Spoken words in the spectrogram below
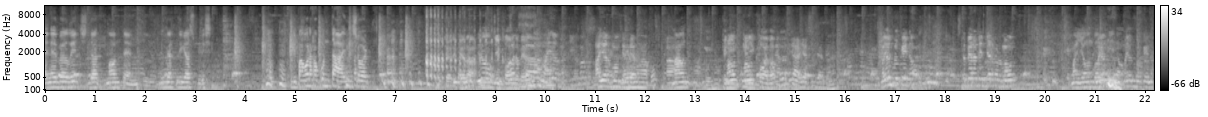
I never reached that mountain in that Legazpi. Hindi pa ako nakapunta in short. You together. You know, you higher mountain there? Uh, Mount Can you, can you climb up? Yeah, yes. Mayon volcano. It's the better than there Mount. Mayon Volcano. Mayon volcano.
